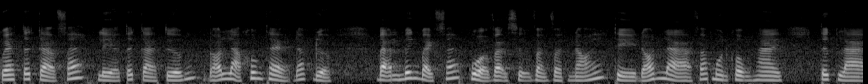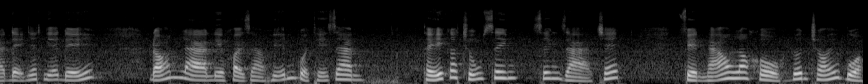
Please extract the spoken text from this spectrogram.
quét tất cả pháp, lìa tất cả tướng, đó là không thể đắc được. Bạn minh bạch pháp của vạn sự vạn vật nói thì đó là pháp môn không hai, tức là đệ nhất nghĩa đế. Đó là lìa khỏi giả huyễn của thế gian. Thấy các chúng sinh, sinh già chết, phiền não lo khổ luôn trói buộc,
